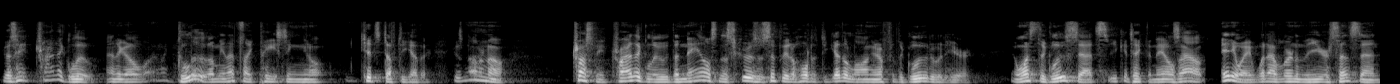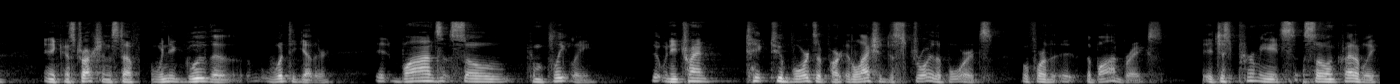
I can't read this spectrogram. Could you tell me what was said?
he goes, "Hey, try the glue." And I go, "Glue? I mean, that's like pasting, you know, kid stuff together." He goes, "No, no, no." Trust me, try the glue. The nails and the screws are simply to hold it together long enough for the glue to adhere. And once the glue sets, you can take the nails out. Anyway, what I've learned in the years since then, in construction stuff, when you glue the wood together, it bonds so completely that when you try and take two boards apart, it'll actually destroy the boards before the, the bond breaks. It just permeates so incredibly.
